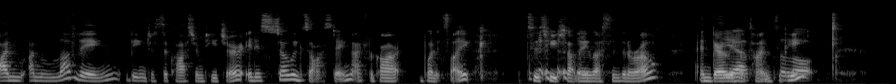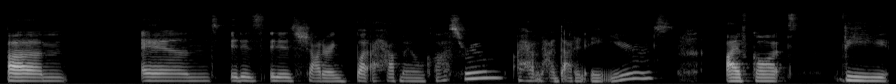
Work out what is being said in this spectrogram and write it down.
I'm I'm loving being just a classroom teacher. It is so exhausting. I forgot what it's like to teach that many lessons in a row and barely yeah, have time to pee. Um, and it is it is shattering but i have my own classroom i haven't had that in eight years i've got the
